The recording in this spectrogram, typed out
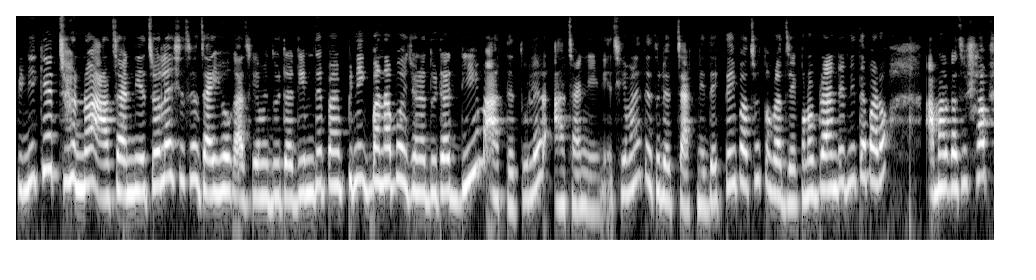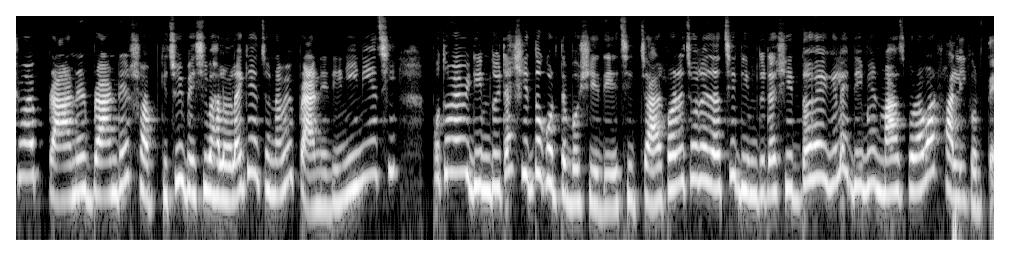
পিনিকের জন্য আচার নিয়ে চলে এসেছে। যাই হোক, আজকে আমি দুইটা ডিম দিয়ে পিনিক বানাবো। এই জন্য দুইটা ডিম আর তেঁতুলের আচার নিয়ে নিয়েছি। মানে তেঁতুলের চাটনি দেখতেই পাচ্ছ, তোমরা যে কোনো ব্র্যান্ডের নিতে পারো। আমার কাছে সবসময় প্রাণের ব্র্যান্ডের সব কিছুই বেশি ভালো লাগে, এর জন্য আমি প্রাণেরই নিয়ে নিয়েছি। প্রথমে আমি ডিম দুইটা সিদ্ধ করতে বসিয়ে দিয়েছি, তারপরে চলে যাচ্ছি ডিম দুইটা সিদ্ধ হয়ে গেলে ডিমের মাছ বরাবর ফালি করতে।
